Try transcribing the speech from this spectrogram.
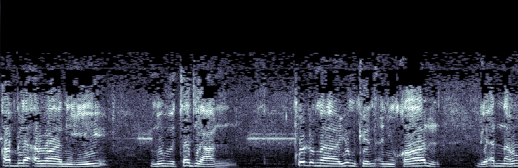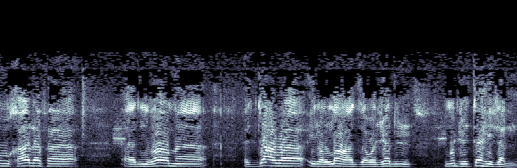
قبل أوانه مبتدعا. كل ما يمكن أن يقال بأنه خالف نظام الدعوة إلى الله عز وجل مجتهدا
